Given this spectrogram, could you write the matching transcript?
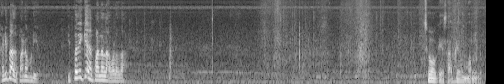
கண்டிப்பாக அதை பண்ண முடியும். இப்போதைக்கு அதை பண்ணலாம் அவ்வளோதான் ஸோ ஓகே சார் சாப்பிட்டே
